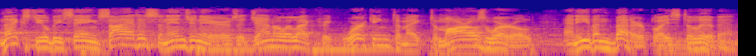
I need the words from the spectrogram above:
next you'll be seeing scientists and engineers at General Electric working to make tomorrow's world an even better place to live in.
